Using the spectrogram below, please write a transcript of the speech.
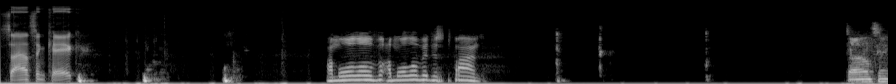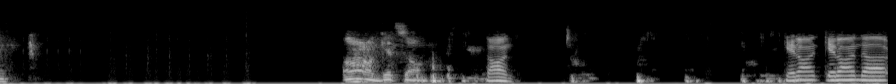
Silencing cake. I'm all over. I'm all over Despond. Silencing. Oh, get some. Done. Get on. Get on. Uh,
